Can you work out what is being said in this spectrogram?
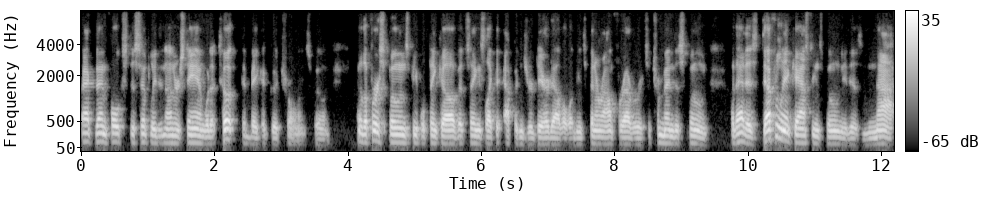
back then folks just simply didn't understand what it took to make a good trolling spoon you know, the first spoons people think of it's things like the Eppinger Daredevil. I mean, it's been around forever. It's a tremendous spoon, but that is definitely a casting spoon. It is not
